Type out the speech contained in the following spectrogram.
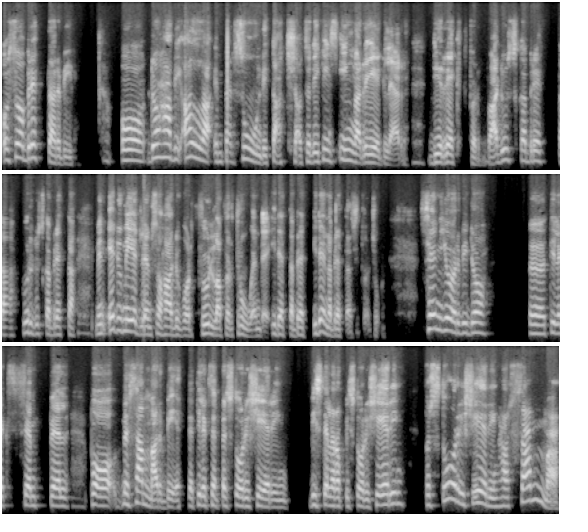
Och så berättar vi. Och då har vi alla en personlig touch, alltså det finns inga regler direkt för vad du ska berätta, hur du ska berätta. Men är du medlem så har du vårt fulla förtroende i, detta, i denna berättarsituation. Sen gör vi då till exempel på, med samarbete, till exempel story sharing. Vi ställer upp i story sharing, för story sharing har samma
